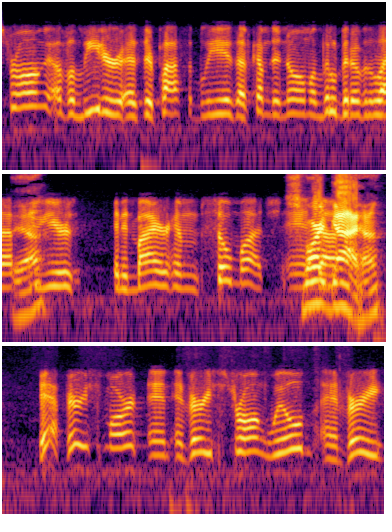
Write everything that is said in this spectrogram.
strong of a leader as there possibly is. I've come to know him a little bit over the last Yeah. few years and admire him so much. And, smart uh, guy, huh? Yeah, very smart and, and very strong-willed and very,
